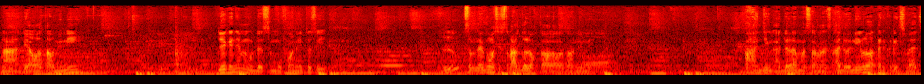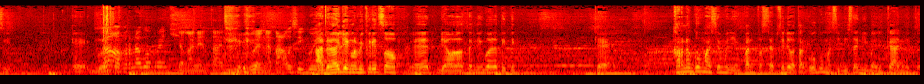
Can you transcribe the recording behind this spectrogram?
Nah di awal tahun ini dia kayaknya emang udah semove on itu sih. Lu? Sebenarnya gue masih struggle waktu awal, tahun ini. Oh. Ah, anjing adalah masa-masa aduh ini lu akan cringe banget sih. Kayak gue nggak pernah gue cringe. Jangan yang tadi. Gue nggak tahu sih gue ada lagi yang lebih cringe sob. Kayak di awal tahun ini gue ada titik kayak karena gue masih menyimpan persepsi di otak gue gue masih bisa nih balikan gitu.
